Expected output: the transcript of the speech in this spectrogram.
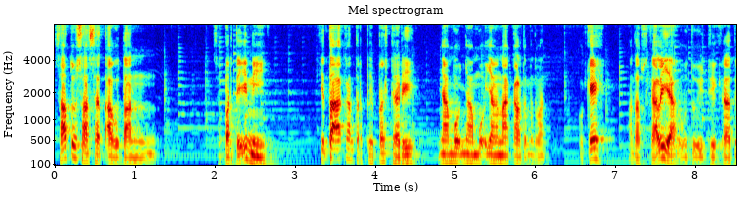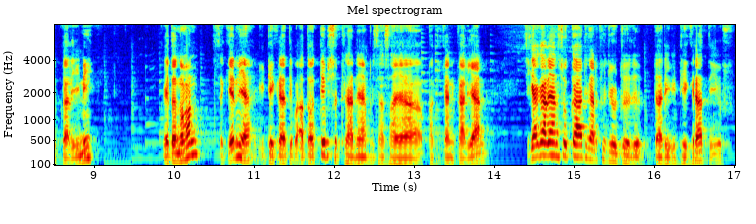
satu saset autan seperti ini kita akan terbebas dari nyamuk-nyamuk yang nakal teman-teman. Oke mantap sekali ya untuk ide kreatif kali ini. Oke teman-teman sekian ya ide kreatif atau tips sederhana yang bisa saya bagikan kalian. Jika kalian suka dengan video dari ide kreatif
